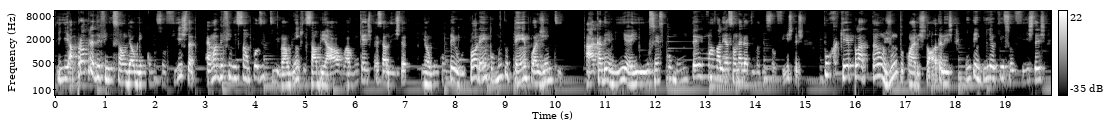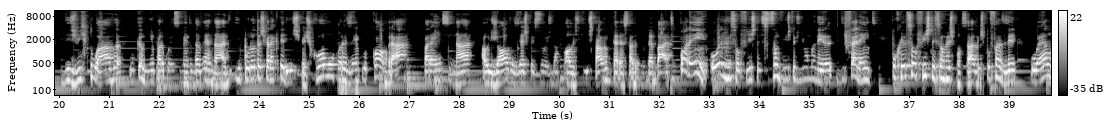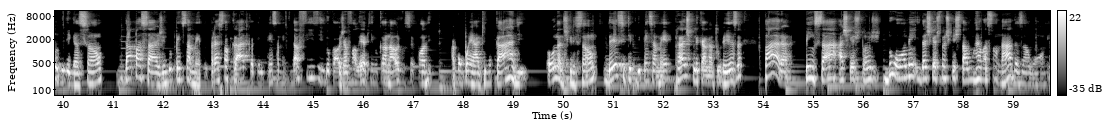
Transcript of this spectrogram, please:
E a própria definição de alguém como sofista é uma definição positiva, alguém que sabe algo, alguém que é especialista em algum conteúdo. Porém, por muito tempo a gente a academia e o senso comum teve uma avaliação negativa dos sofistas porque Platão, junto com Aristóteles, entendia que os sofistas desvirtuava o caminho para o conhecimento da verdade e por outras características, como, por exemplo, cobrar para ensinar aos jovens e às pessoas da polis que estavam interessadas no debate. Porém, hoje os sofistas são vistos de uma maneira diferente, porque os sofistas são responsáveis por fazer o elo de ligação da passagem do pensamento pré-socrático, aquele pensamento da física, do qual eu já falei aqui no canal, e você pode acompanhar aqui no card ou na descrição, desse tipo de pensamento para explicar a natureza, para pensar as questões do homem e das questões que estavam relacionadas ao homem,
